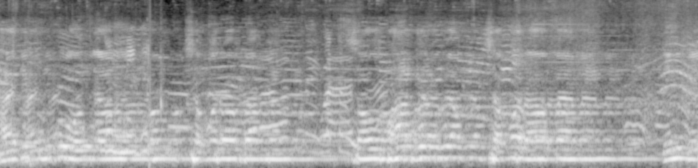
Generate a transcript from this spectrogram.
हळदी कुंकू होऊन द्या. समरपामी सौभाग्यव्यम समरपामी देवी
